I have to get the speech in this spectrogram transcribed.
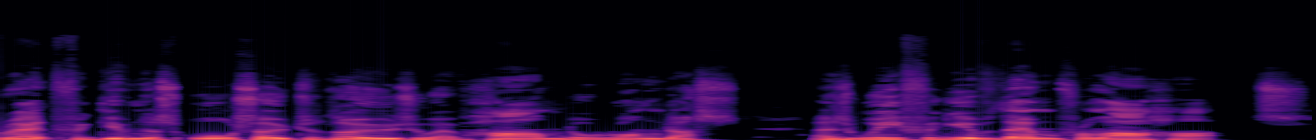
Grant forgiveness also to those who have harmed or wronged us, as we forgive them from our hearts.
